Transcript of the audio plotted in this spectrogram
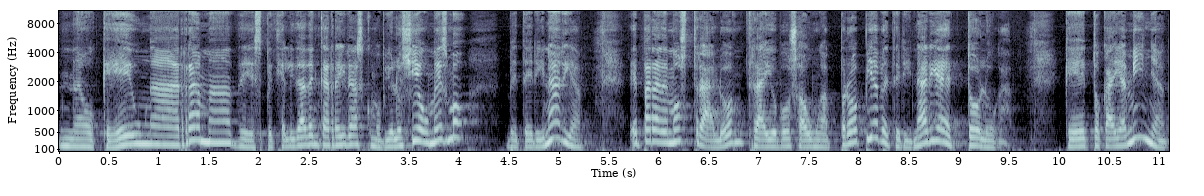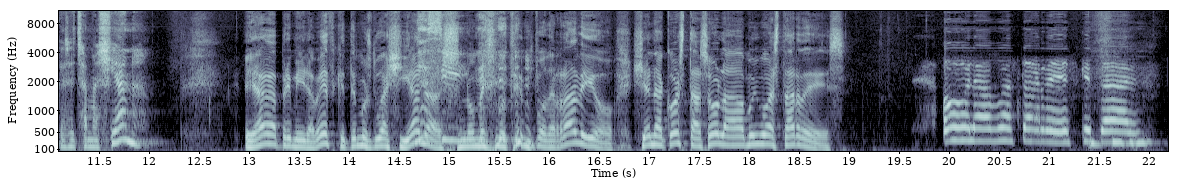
no que é unha rama de especialidade en carreiras como bioloxía ou mesmo veterinaria. E para demostralo, traio vos a unha propia veterinaria etóloga, que tocai a miña, que se chama Xiana. E é a primeira vez que temos dúas xianas sí. no mesmo tempo de radio. Xiana Costas, hola, moi boas tardes. Hola, boas tardes, que tal?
